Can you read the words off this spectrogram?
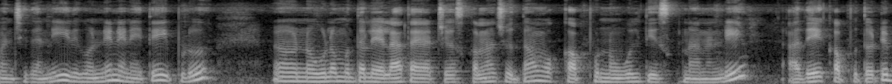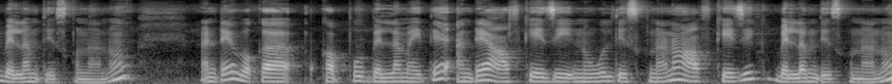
మంచిదండి. ఇదిగోండి నేనైతే ఇప్పుడు నువ్వుల ముద్దలు ఎలా తయారు చేసుకోవాలో చూద్దాం. ఒక కప్పు నువ్వులు తీసుకున్నానండి. అదే కప్పుతోటి బెల్లం తీసుకున్నాను. అంటే ఒక కప్పు బెల్లం అయితే అంటే హాఫ్ కేజీ నువ్వులు తీసుకున్నాను హాఫ్ కేజీ బెల్లం తీసుకున్నాను.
